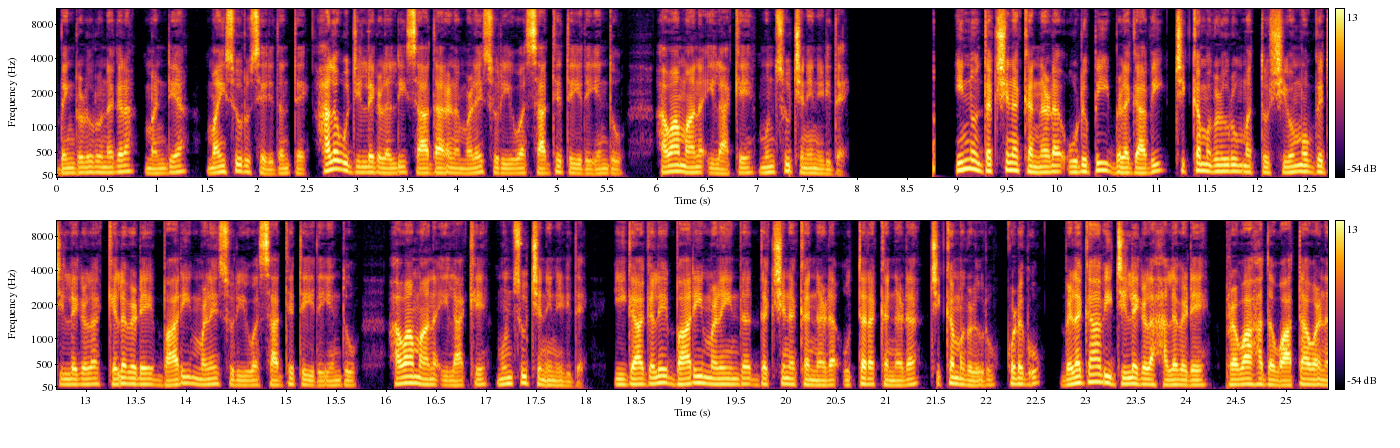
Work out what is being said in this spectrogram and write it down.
ಬೆಂಗಳೂರು ನಗರ, ಮಂಡ್ಯ, ಮೈಸೂರು ಸೇರಿದಂತೆ ಹಲವು ಜಿಲ್ಲೆಗಳಲ್ಲಿ ಸಾಧಾರಣ ಮಳೆ ಸುರಿಯುವ ಸಾಧ್ಯತೆಯಿದೆ ಎಂದು ಹವಾಮಾನ ಇಲಾಖೆ ಮುನ್ಸೂಚನೆ ನೀಡಿದೆ. ಇನ್ನು ದಕ್ಷಿಣ ಕನ್ನಡ, ಉಡುಪಿ, ಬೆಳಗಾವಿ, ಚಿಕ್ಕಮಗಳೂರು ಮತ್ತು ಶಿವಮೊಗ್ಗ ಜಿಲ್ಲೆಗಳ ಕೆಲವೆಡೆ ಭಾರೀ ಮಳೆ ಸುರಿಯುವ ಸಾಧ್ಯತೆಯಿದೆ ಎಂದು ಹವಾಮಾನ ಇಲಾಖೆ ಮುನ್ಸೂಚನೆ ನೀಡಿದೆ. ಈಗಾಗಲೇ ಭಾರೀ ಮಳೆಯಿಂದ ದಕ್ಷಿಣ ಕನ್ನಡ, ಉತ್ತರ ಕನ್ನಡ, ಚಿಕ್ಕಮಗಳೂರು, ಕೊಡಗು, ಬೆಳಗಾವಿ ಜಿಲ್ಲೆಗಳ ಹಲವೆಡೆ ಪ್ರವಾಹದ ವಾತಾವರಣ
